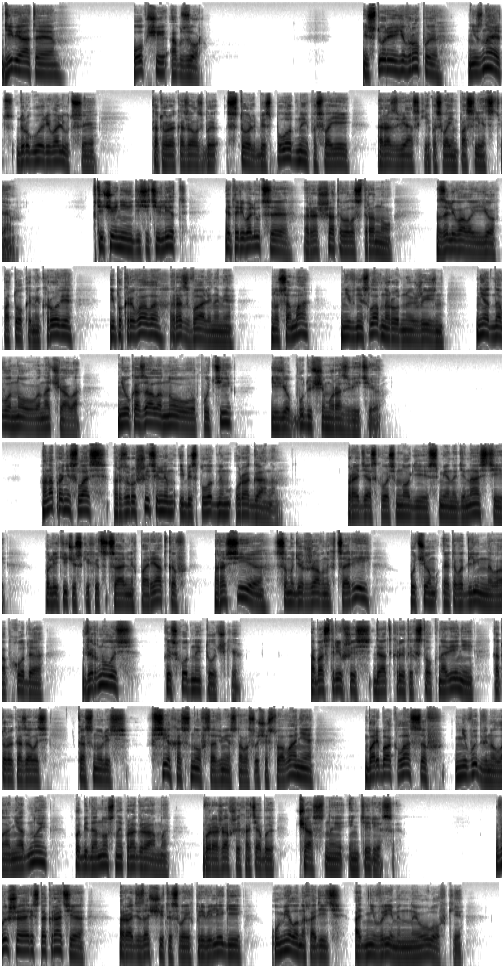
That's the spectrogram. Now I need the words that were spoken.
Девятое. Общий обзор. История Европы не знает другой революции, которая, казалось бы, столь бесплодной по своей развязке и по своим последствиям. В течение десяти лет эта революция расшатывала страну, заливала ее потоками крови и покрывала развалинами, но сама не внесла в народную жизнь ни одного нового начала, не указала нового пути ее будущему развитию. Она пронеслась разрушительным и бесплодным ураганом. Пройдя сквозь многие смены династий, политических и социальных порядков, Россия самодержавных царей путем этого длинного обхода вернулась к исходной точке – Обострившись до открытых столкновений, которые, казалось, коснулись всех основ совместного существования, борьба классов не выдвинула ни одной победоносной программы, выражавшей хотя бы частные интересы. Высшая аристократия ради защиты своих привилегий умела находить одни временные уловки,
